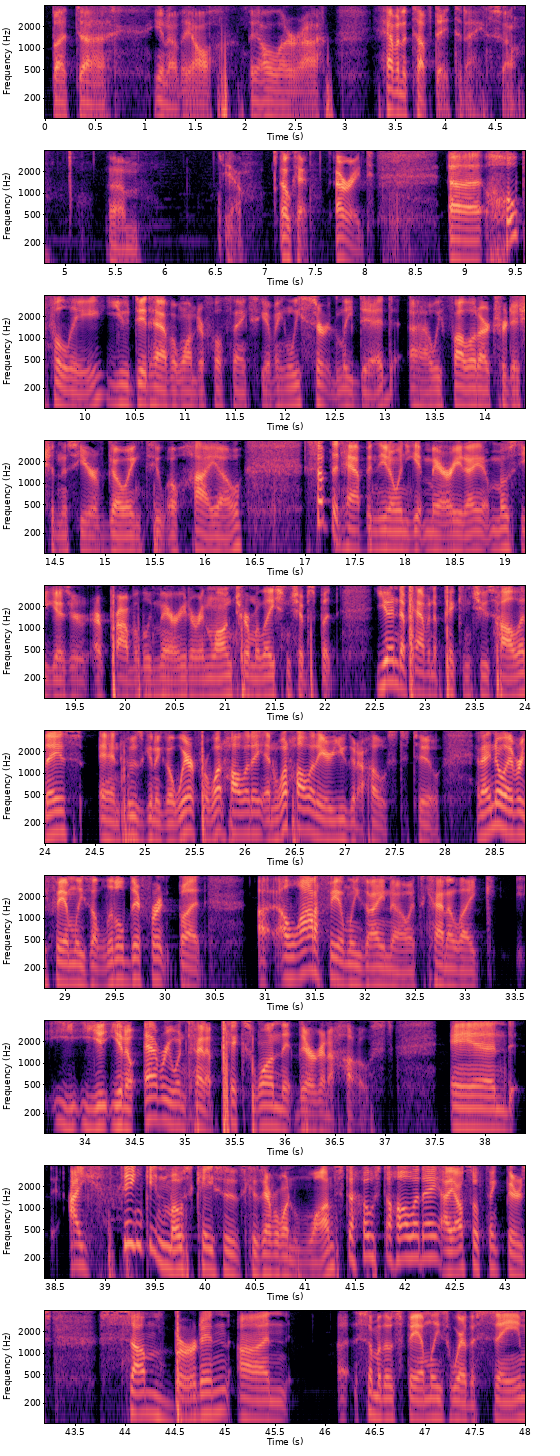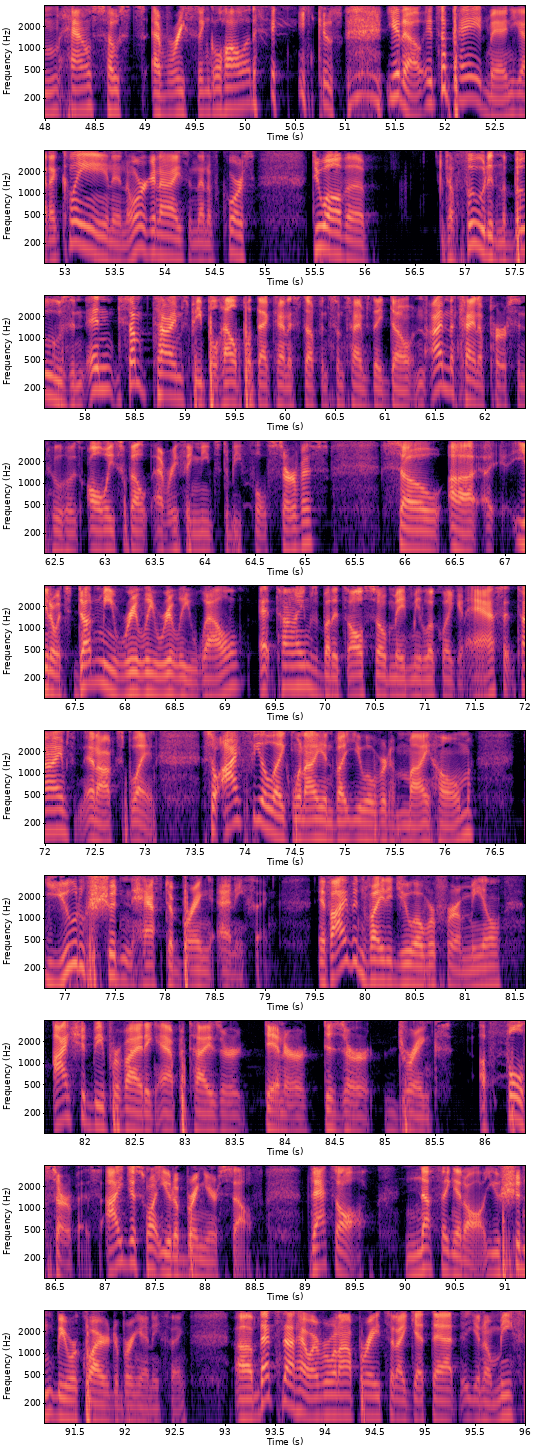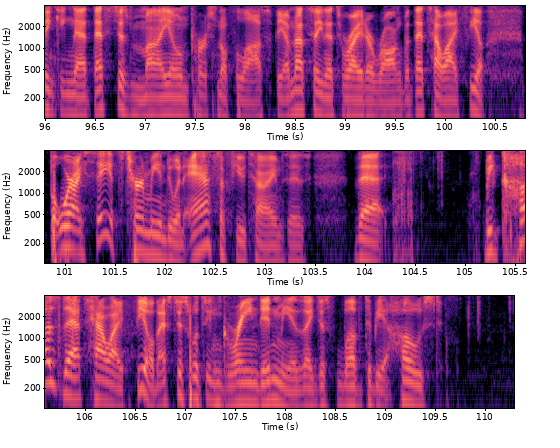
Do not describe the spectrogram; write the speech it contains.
but uh, you know they all they all are uh, having a tough day today. So, um, yeah, okay, all right. Uh, hopefully, you did have a wonderful Thanksgiving. We certainly did. Uh, we followed our tradition this year of going to Ohio. Something happens, you know, when you get married. I, most of you guys are, are probably married or in long term relationships, but you end up having to pick and choose holidays and who's going to go where for what holiday and what holiday are you going to host too. And I know every family's a little different, but a, a lot of families I know, it's kind of like, you, you know, everyone kind of picks one that they're going to host. And I think in most cases it's because everyone wants to host a holiday. I also think there's some burden on uh, some of those families where the same house hosts every single holiday because you know it's a pain man you got to clean and organize and then of course do all the the food and the booze and, and sometimes people help with that kind of stuff and sometimes they don't. And i'm the kind of person who has always felt everything needs to be full service. So uh, you know it's done me really really well at times but it's also made me look like an ass at times and i'll explain. So i feel like when i invite you over to my home you shouldn't have to bring anything. If I've invited you over for a meal, I should be providing appetizer, dinner, dessert, drinks, a full service. I just want you to bring yourself. That's all. Nothing at all. You shouldn't be required to bring anything. Um, that's not how everyone operates, and I get that. You know, me thinking that, that's just my own personal philosophy. I'm not saying that's right or wrong, but that's how I feel. But where I say it's turned me into an ass a few times is that because that's how I feel, that's just what's ingrained in me is I just love to be a host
